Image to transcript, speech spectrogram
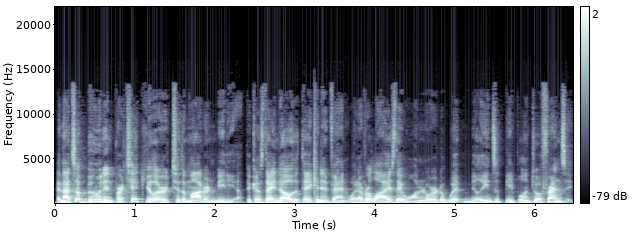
And that's a boon in particular to the modern media because they know that they can invent whatever lies they want in order to whip millions of people into a frenzy.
